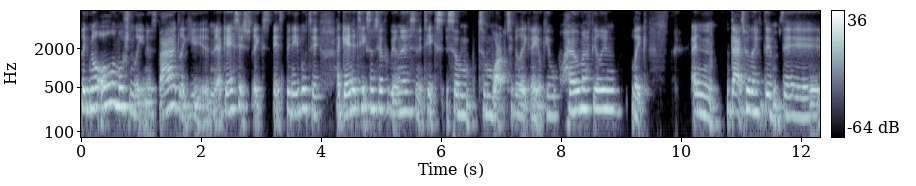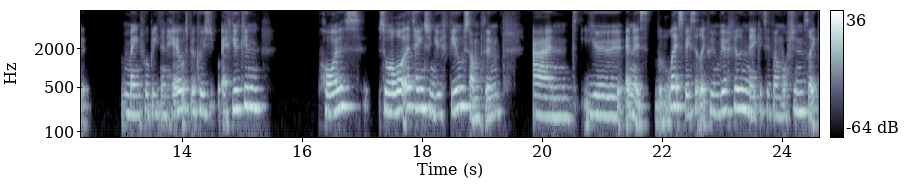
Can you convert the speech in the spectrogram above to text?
like not all emotional eating is bad. Like you and I guess it's like it's been able to again, it takes some self-awareness and it takes some some work to be like, right, okay, well, how am I feeling? Like and that's where the, the the mindful breathing helps because if you can pause, so a lot of the times when you feel something and you and it's let's face it, like when we're feeling negative emotions, like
